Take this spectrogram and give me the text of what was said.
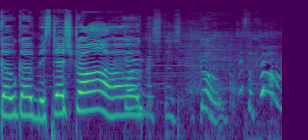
Go go, Mr. Go, Strong. Mr. Go. Mr. Strong.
